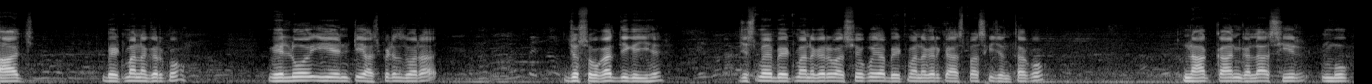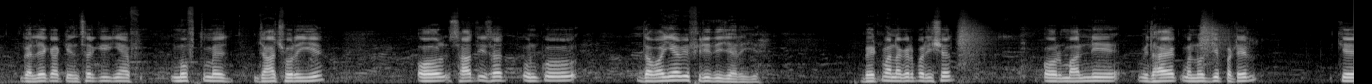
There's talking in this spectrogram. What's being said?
आज बेटमा नगर को वेलो ईएनटी हॉस्पिटल द्वारा जो सौगात दी गई है, जिसमें बेटमा नगर वासियों को या बेटमा नगर के आसपास की जनता को नाक, कान, गला, सिर मुख गले का कैंसर की यहाँ मुफ़्त में जाँच हो रही है और साथ ही साथ उनको दवाइयाँ भी फ्री दी जा रही है। बेटमा नगर परिषद और माननीय विधायक मनोज जी पटेल के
